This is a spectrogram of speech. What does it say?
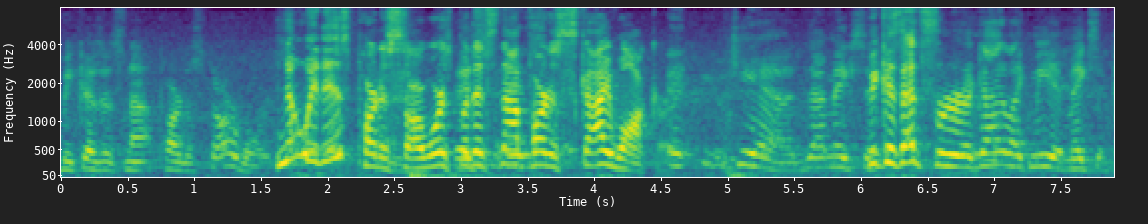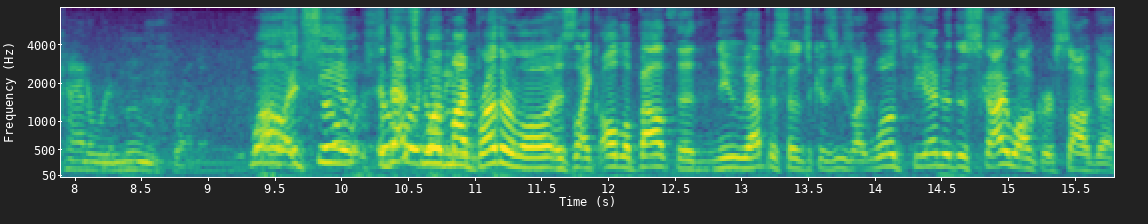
because it's not part of Star Wars. No, it is part of Star Wars, but It's- it's, not it's- part of Skywalker. It- yeah, that makes it Because that's- for a guy like me. It makes it kind of removed from it. Well, Like and see, Solo- Solo that's what my even- brother-in-law is like all about the new episodes because he's like, well, it's the end of the Skywalker saga.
